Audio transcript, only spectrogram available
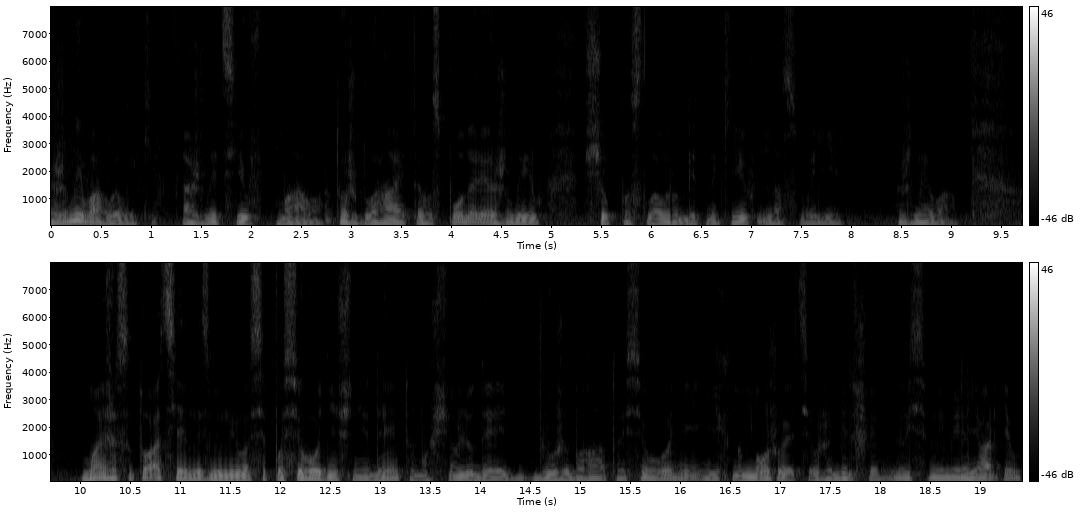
жнива великі, а жниців мало. Тож благайте Господаря жнив, щоб послав робітників на свої жнива. Майже ситуація не змінилася по сьогоднішній день, тому що людей дуже багато і сьогодні, їх намножується вже більше 8 мільярдів.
